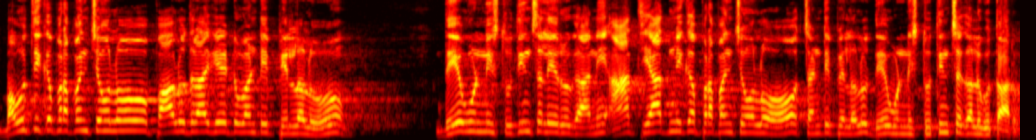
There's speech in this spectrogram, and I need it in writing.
భౌతిక ప్రపంచంలో పాలు త్రాగేటువంటి పిల్లలు దేవుణ్ణి స్థుతించలేరు కానీ ఆధ్యాత్మిక ప్రపంచంలో చంటి పిల్లలు దేవుణ్ణి స్థుతించగలుగుతారు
